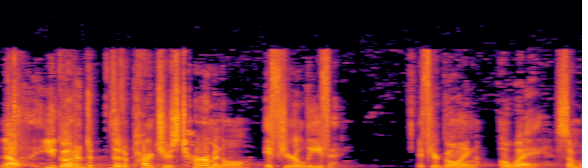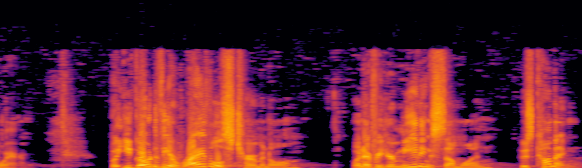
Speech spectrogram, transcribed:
Now, you go to de- the departures terminal if you're leaving, if you're going away somewhere. But you go to the arrivals terminal whenever you're meeting someone who's coming,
